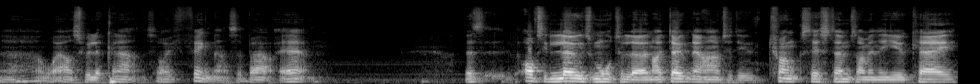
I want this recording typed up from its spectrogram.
Uh, what else are we looking at? So I think that's about it. There's obviously loads more to learn. I don't know how to do trunk systems. I'm in the UK.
